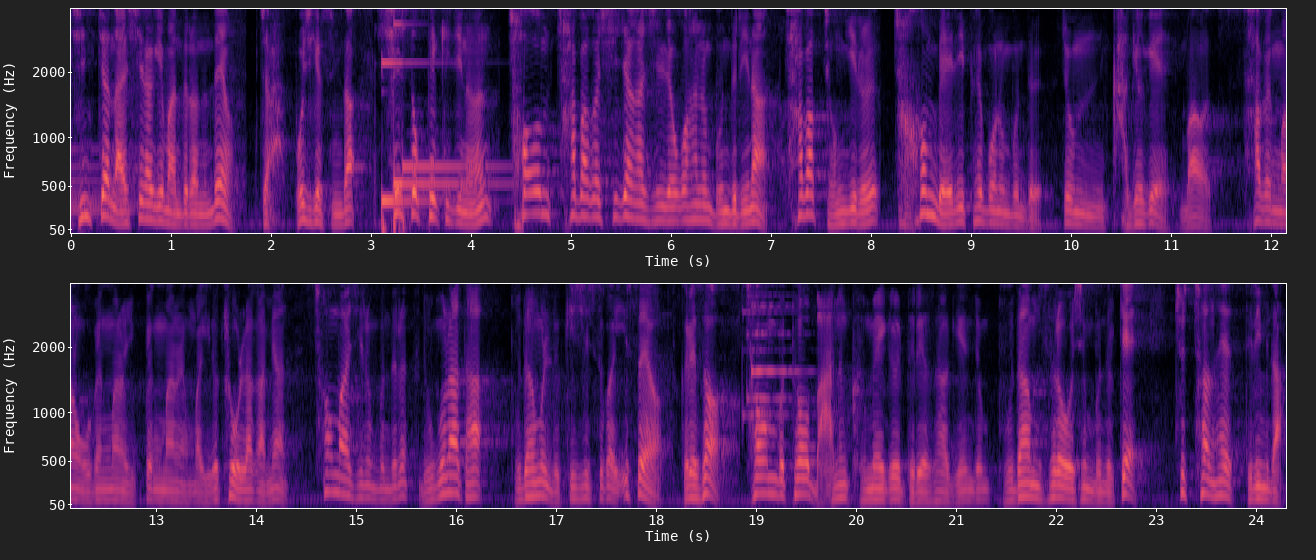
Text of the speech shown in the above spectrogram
진짜 날씬하게 만들었는데요. 자, 보시겠습니다. 실속 패키지는 처음 차박을 시작하시려고 하는 분들이나 차박 전기를 처음 매립해 보는 분들 좀 가격에 막 400만 원, 500만 원, 600만 원 막 이렇게 올라가면 처음 하시는 분들은 누구나 다 부담을 느끼실 수가 있어요. 그래서 처음부터 많은 금액을 들여서 하기엔 좀 부담스러우신 분들께 추천해 드립니다.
